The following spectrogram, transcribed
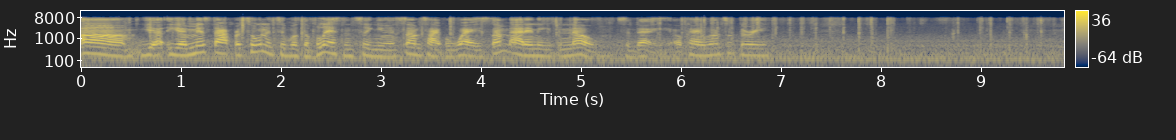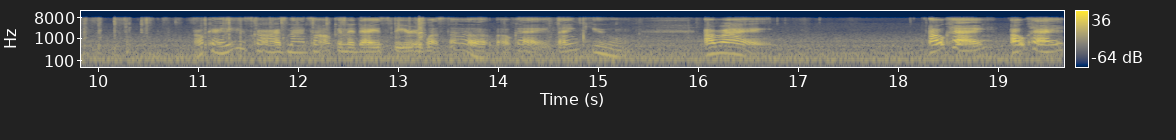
um, your, your missed opportunity was a blessing to you in some type of way. Somebody needs to know today. Okay, one, two, three. Okay, these cards not talking today, Spirit. What's up? Okay, thank you. All right. Okay, okay.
